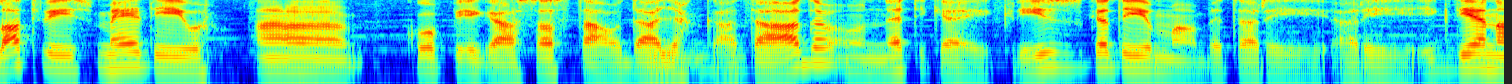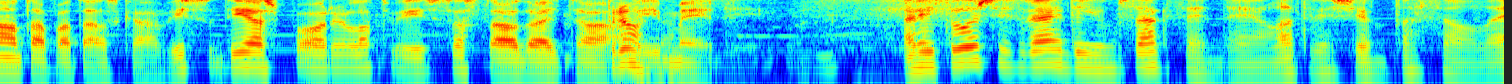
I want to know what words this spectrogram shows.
Latvijas mēdīju uh, kopīgā sastāvdaļa kā tāda, un ne tikai krīzes gadījumā, bet arī, arī ikdienā, tāpat kā visa diaspora ir Latvijas sastāvdaļa, tā Protams. arī mēdīja. Arī to šis raidījums akcentēja latviešiem pasaulē.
